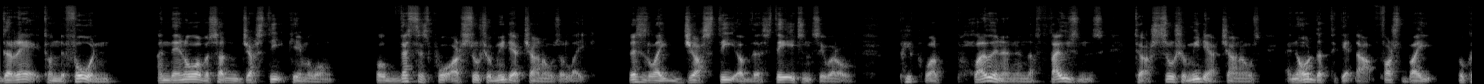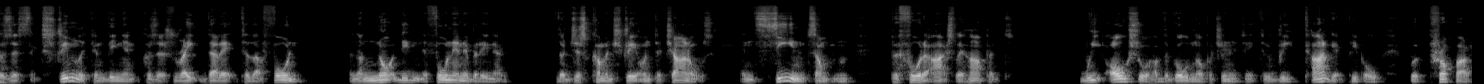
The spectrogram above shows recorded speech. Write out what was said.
direct on the phone, and then all of a sudden Just Eat came along. Well, this is what our social media channels are like. This is like Just Eat of the state agency world. People are plowing in in the thousands to our social media channels in order to get that first bite because it's extremely convenient because it's right direct to their phone and they're not needing to phone anybody now. They're just coming straight onto channels and seeing something before it actually happens. We also have the golden opportunity to retarget people with proper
